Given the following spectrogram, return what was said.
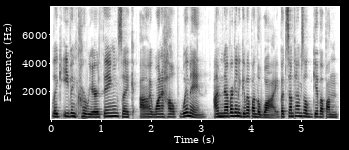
like even career things like i want to help women. I'm never going to give up on the why but sometimes i'll give up on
